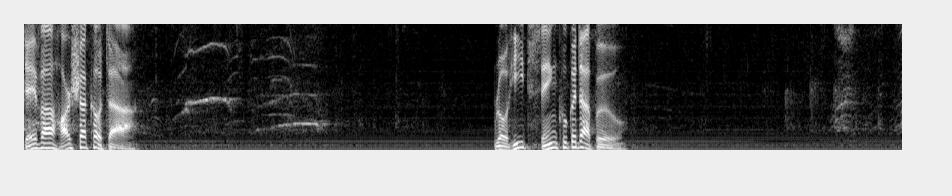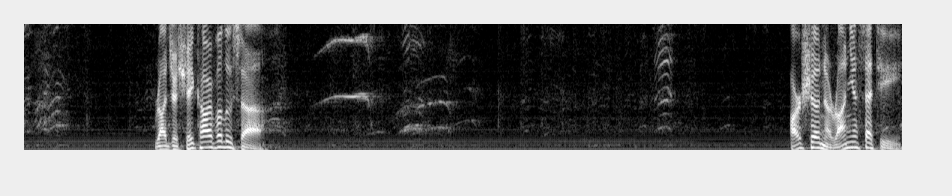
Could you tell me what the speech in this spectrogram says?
Deva Harsha Kota. Rohit Singh Kukadapu. Rajashekar Valusa. Harsha Naranya Seti.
